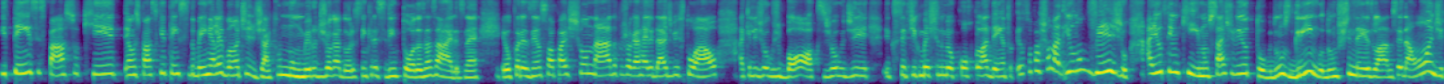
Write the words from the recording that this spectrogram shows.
E tem esse espaço que é um espaço que tem sido bem relevante, já que o número de jogadores tem crescido em todas as áreas, né? Eu, por exemplo, sou apaixonada por jogar realidade virtual, aquele jogo de boxe, jogo de que você fica mexendo meu corpo lá dentro. Eu sou apaixonada e eu não vejo. Aí eu tenho que ir num site do YouTube, de uns gringos, de um chinês lá, não sei da onde,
